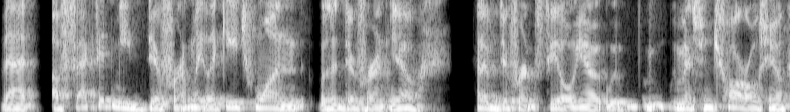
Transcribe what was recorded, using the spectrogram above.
that affected me differently. Like each one was a different, you know, kind of different feel. You know, we, we mentioned Charles. You know,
